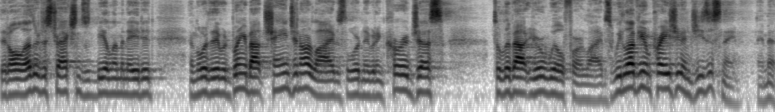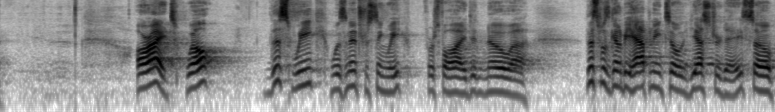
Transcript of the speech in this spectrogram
that all other distractions would be eliminated. And Lord, they would bring about change in our lives, Lord, and they would encourage us to live out your will for our lives. We love you and praise you in Jesus' name. Amen. All right, well, this week was an interesting week. First of all, I didn't know. Uh, this was going to be happening till yesterday, so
